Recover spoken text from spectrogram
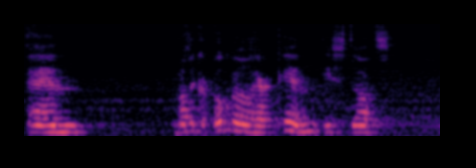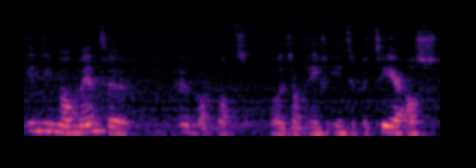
En wat ik er ook wel herken, is dat in die momenten, eh, wat, wat, wat ik dan even interpreteer als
